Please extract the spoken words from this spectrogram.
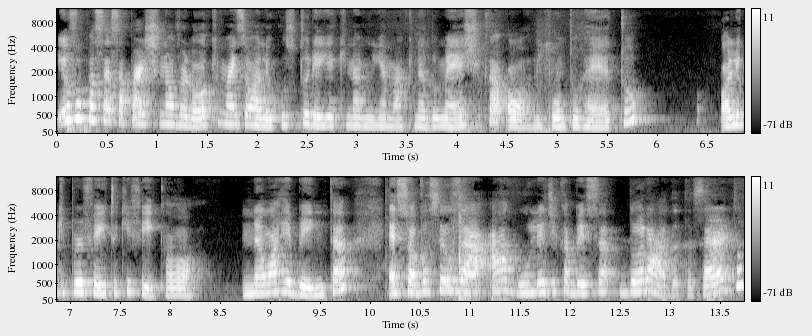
Eu vou passar essa parte no overlock, mas olha, eu costurei aqui na minha máquina doméstica, ó, no ponto reto. Olha que perfeito que fica, ó não arrebenta, é só você usar a agulha de cabeça dourada, tá certo?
